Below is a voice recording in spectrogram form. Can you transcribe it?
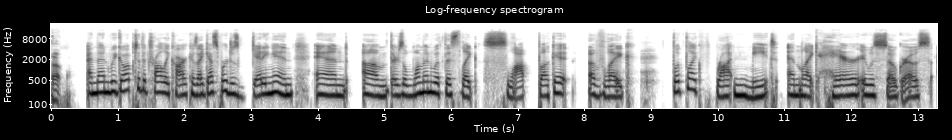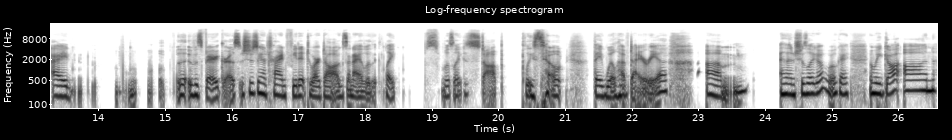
Oh, And then we go up to the trolley car because I guess we're just getting in, and um, there's a woman with this like slop bucket of like looked like rotten meat and like hair. It was so gross. I it was very gross. She's gonna try and feed it to our dogs, and I was like s- was like, stop, please don't. They will have diarrhea. Um, and then she's like, oh okay, and we got on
